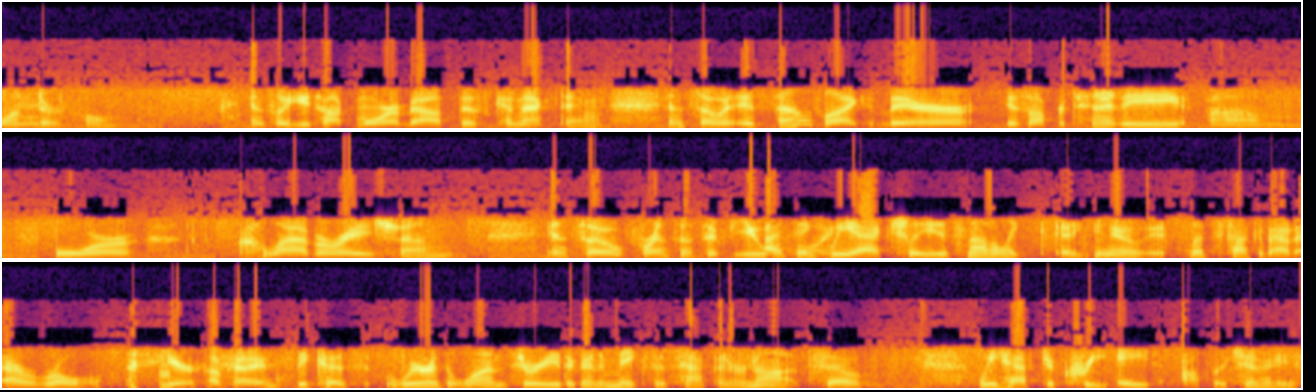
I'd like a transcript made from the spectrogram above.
Wonderful. And so you talk more about this connecting. And so it, sounds like there is opportunity um, for collaboration. And so, for instance, if you I think we actually, it's not only, uh, you know, it, let's talk about our role here. okay. Because we're the ones who are either going to make this happen or not. So we have to create opportunities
